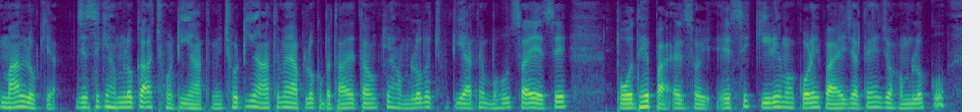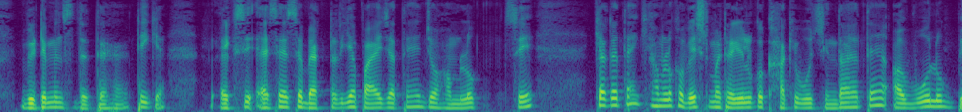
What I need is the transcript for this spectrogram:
मान लो क्या, जैसे कि हम लोग का छोटी आंत में, छोटी आंत में आप लोग को बता देता हूँ कि हम लोग का छोटी आंत में बहुत सारे ऐसे पौधे पाए सॉरी ऐसे कीड़े मकोड़े पाए जाते हैं जो हम लोग को विटामिन देते हैं, ठीक है? ऐसे ऐसे ऐसे बैक्टीरिया पाए जाते हैं जो हम लोग से क्या कहते हैं कि हम लोग का वेस्ट मटेरियल को खा के वो ज़िंदा रहते हैं और वो लोग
